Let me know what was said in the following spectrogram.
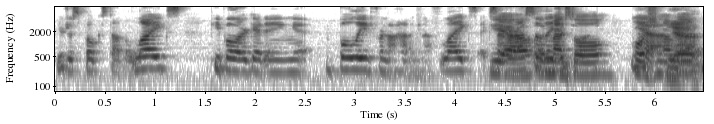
you're just focused on the likes." People are getting bullied for not having enough likes, etc. Yeah, so the they just want mental portion Yeah. of Yeah. it.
